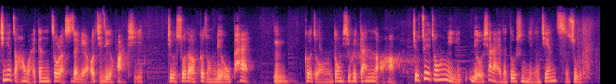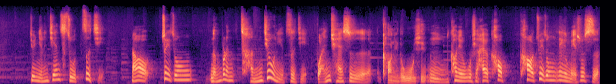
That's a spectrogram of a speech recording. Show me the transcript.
今天早上我还跟周老师在聊起这个话题，就说到各种流派，嗯各种东西会干扰哈，就最终你留下来的都是你能坚持住的，就你能坚持住自己，然后最终能不能成就你自己，完全是靠你的悟性。嗯靠你的悟性，还有靠靠最终那个美术史。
